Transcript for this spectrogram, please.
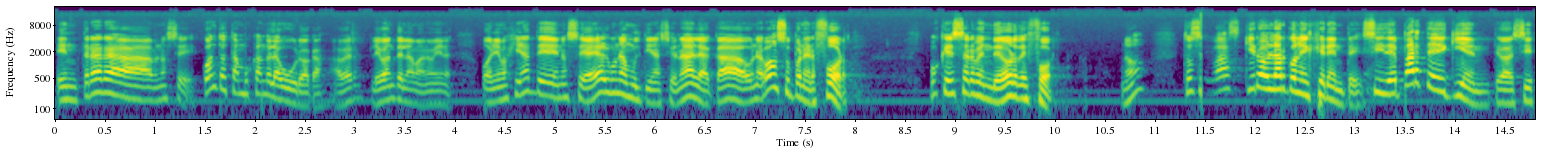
entrar a, no sé, ¿cuántos están buscando laburo acá? A ver, levanten la mano. Bueno, imagínate, no sé, hay alguna multinacional acá, una, vamos a suponer Ford. Vos querés ser vendedor de Ford. ¿No? Entonces vas, quiero hablar con el gerente. Sí, ¿de parte de quién? Te va a decir.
